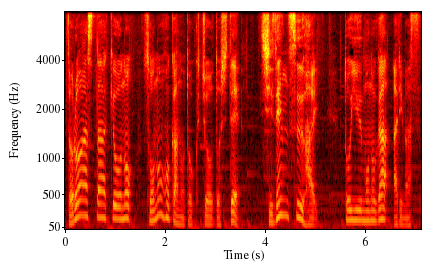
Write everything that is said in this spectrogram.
ゾロアスター教のその他の特徴として自然崇拝というものがあります。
